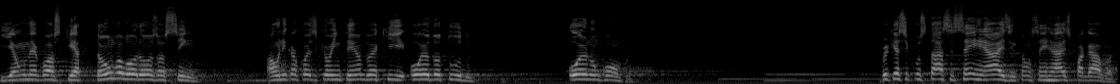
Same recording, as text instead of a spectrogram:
e é um negócio que é tão valoroso assim, a única coisa que eu entendo é que ou eu dou tudo, ou eu não compro. Porque se custasse 100 reais, então 100 reais pagava.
